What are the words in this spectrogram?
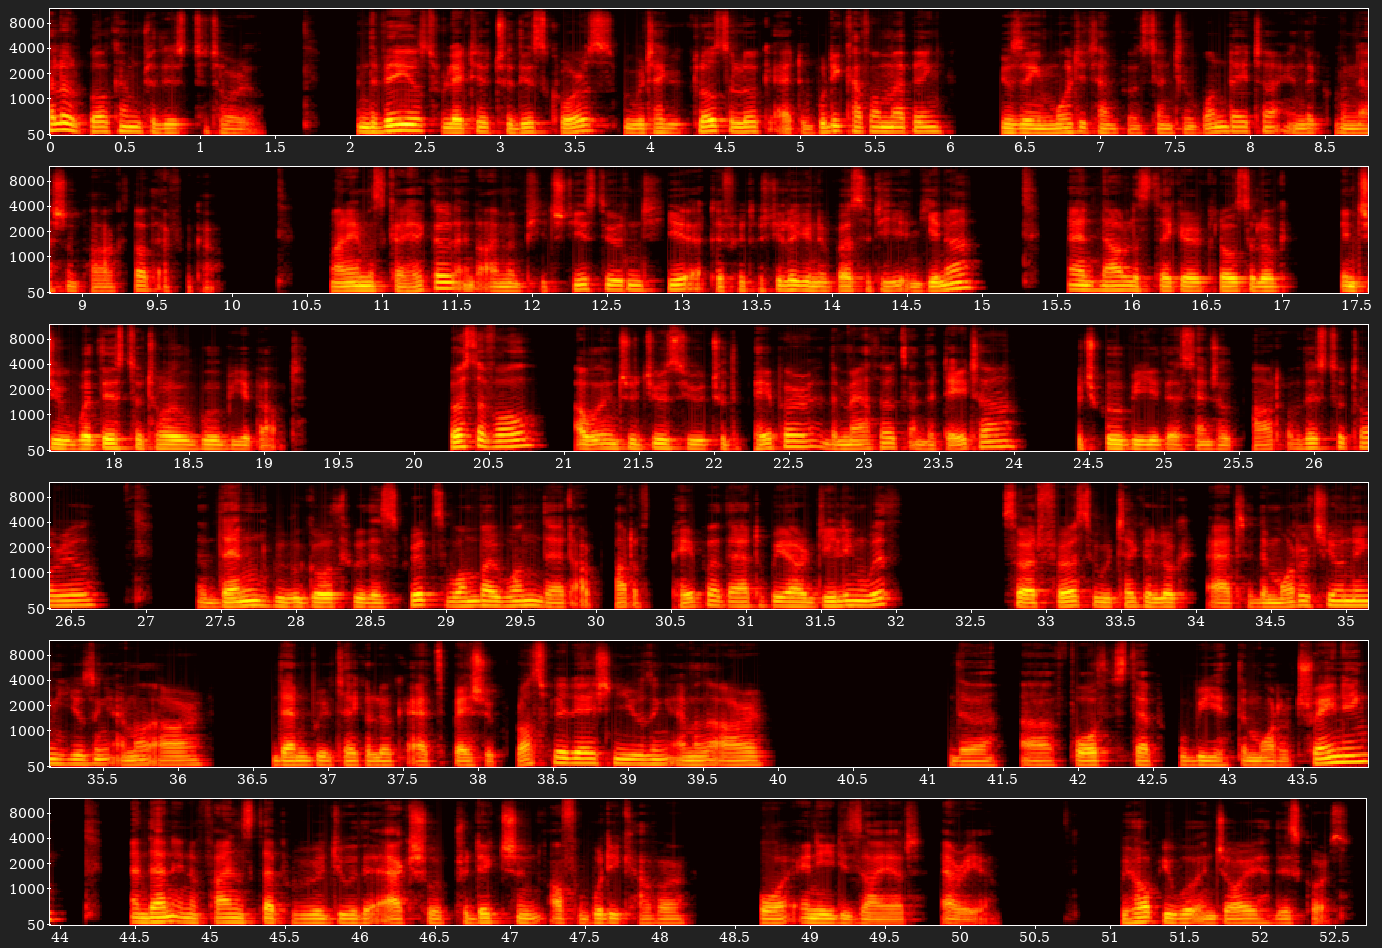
Hello and welcome to this tutorial. In the videos related to this course, we will take a closer look at woody cover mapping using multi-temporal Sentinel-1 data in the Kruger National Park, South Africa. My name is Kai Heckel and I'm a PhD student here at the Friedrich Schiller University in Jena. And now let's take a closer look into what this tutorial will be about. First of all, I will introduce you to the paper, the methods and the data, which will be the essential part of this tutorial. And then we will go through the scripts one by one that are part of the paper that we are dealing with. So at first we will take a look at the model tuning using MLR. Then we'll take a look at spatial cross-validation using MLR. The uh, fourth step will be the model training. And then in a final step, we will do the actual prediction of a woody cover for any desired area. We hope you will enjoy this course.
